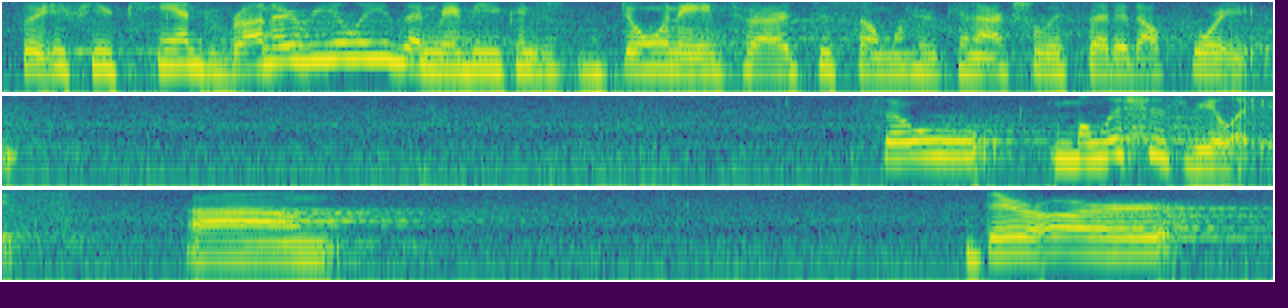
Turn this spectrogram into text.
So if you can't run a relay, then maybe you can just donate to, to someone who can actually set it up for you. So malicious relays. Um, there are,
